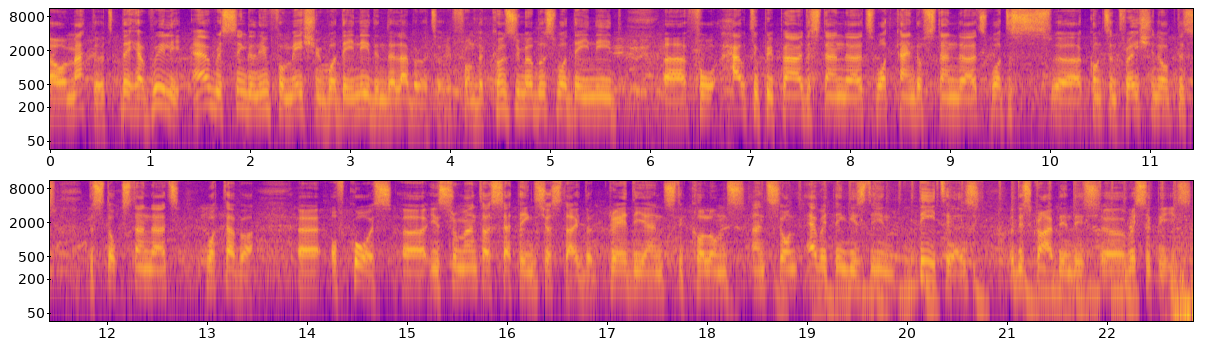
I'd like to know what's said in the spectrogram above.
our methods, they have really every single information what they need in the laboratory, from the consumables what they need uh, for how to prepare the standards, what kind of standards, what is uh, concentration of this, the stock standards, whatever. Uh, of course, uh, instrumental settings just like the gradients, the columns and so on, everything is in details described in these uh, recipes.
